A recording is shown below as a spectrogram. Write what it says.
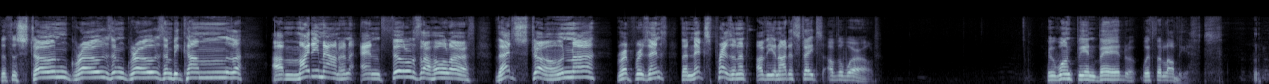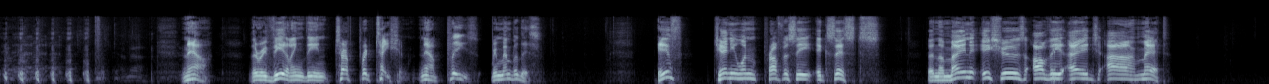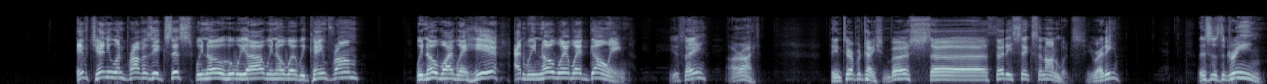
that the stone grows and grows and becomes a mighty mountain and fills the whole earth. That stone uh, represents the next president of the United States of the world who won't be in bed with the lobbyists. now, they're revealing the interpretation. Now, please remember this. If genuine prophecy exists, then the main issues of the age are met. If genuine prophecy exists, we know who we are, we know where we came from, we know why we're here, and we know where we're going. You see? All right. The interpretation, verse uh, 36 and onwards. You ready? This is the dream.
